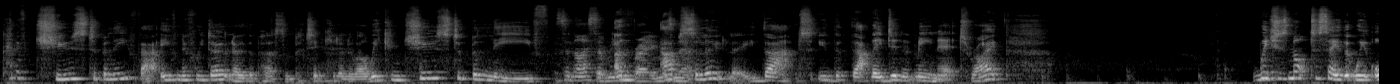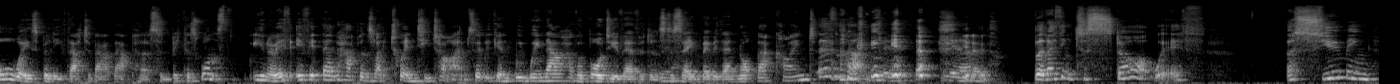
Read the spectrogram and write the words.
kind of choose to believe that, even if we don't know the person particularly well. We can choose to believe It's a nicer reframe, isn't it? absolutely that that they didn't mean it, right? Which is not to say that we always believe that about that person, because once you know, if, if it then happens like twenty times, that we can we, we now have a body of evidence to say maybe they're not that kind. Here. Yeah. you know but i think to start with assuming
